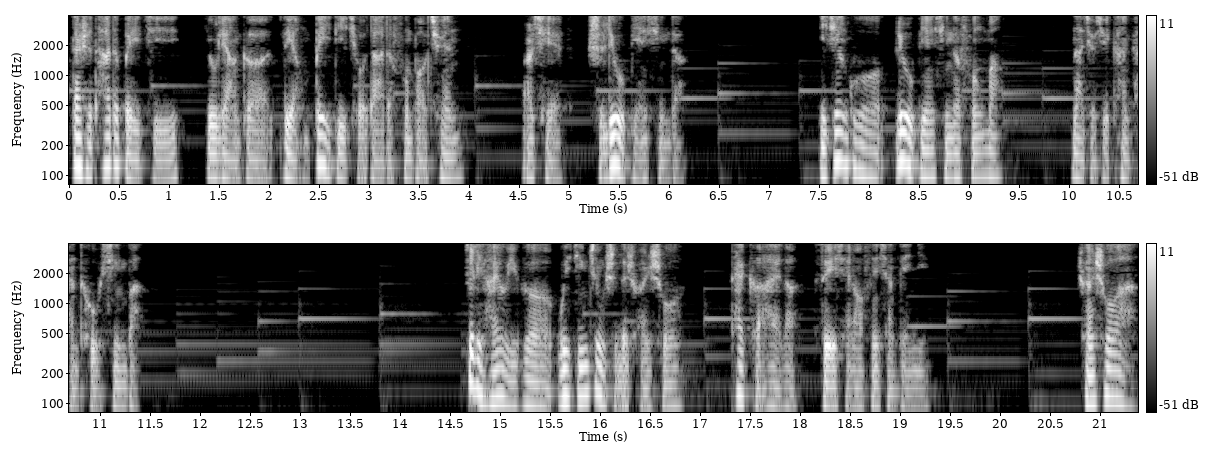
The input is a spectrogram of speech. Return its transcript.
但是它的北极有两个两倍地球大的风暴圈，而且是六边形的。你见过六边形的风吗？那就去看看土星吧。这里还有一个未经证实的传说，太可爱了，所以想要分享给你。传说啊，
